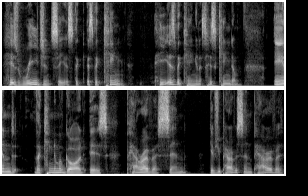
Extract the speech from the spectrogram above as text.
his regency. It's the it's the king. He is the king, and it's his kingdom. And the kingdom of God is power over sin, gives you power over sin, power over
